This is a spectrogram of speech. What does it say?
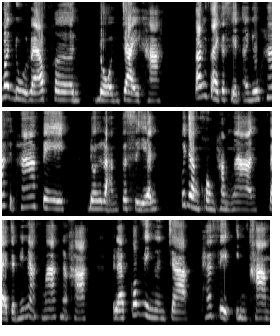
เมื่อดูแล้วเพลิน โดนใจค่ะ ตั้งใจเกษียณอายุ 55 ปี โดยหลังเกษียณก็ยังคงทำงาน แต่จะไม่หนักมากนะคะ และก็มีเงินจาก passive income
